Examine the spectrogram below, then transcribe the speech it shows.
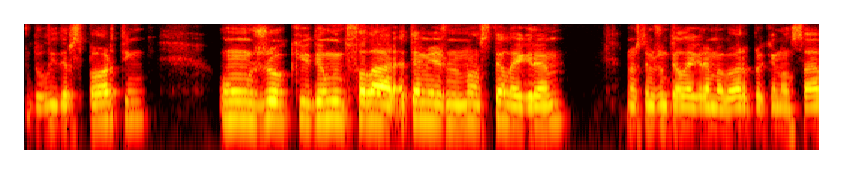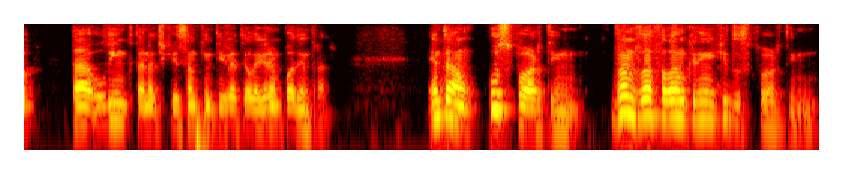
do líder Sporting. Um jogo que deu muito falar até mesmo no nosso Telegram. Nós temos um Telegram agora, para quem não sabe. Tá, o link está na descrição. Quem tiver Telegram pode entrar. Então, o Sporting. Vamos lá falar um bocadinho aqui do Sporting.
